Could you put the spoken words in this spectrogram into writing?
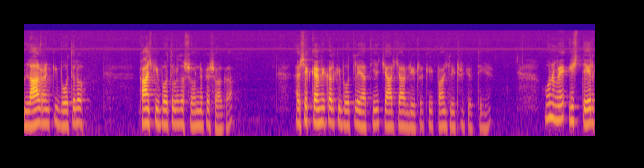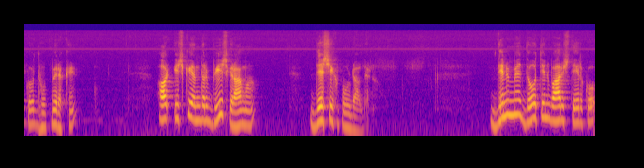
लाल रंग की बोतलों, कांच की बोतलों तो सोने पे सुहागा ऐसे केमिकल की बोतलें आती हैं चार चार लीटर की, पाँच लीटर की होती हैं। उनमें इस तेल को धूप में रखें और इसके अंदर 20 ग्राम देसी कपूर डाल देना। दिन में दो तीन बार इस तेल को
